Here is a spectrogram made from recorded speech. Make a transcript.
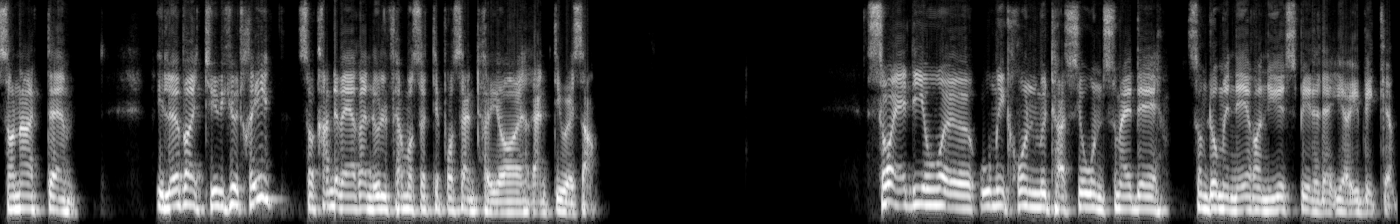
Sånn at eh, i løpet av 2023 så kan det være 0,75% høyere rente i USA. Så er det jo eh, omikron-mutasjonen som er det som dominerer nyhetsbildet i øyeblikket.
